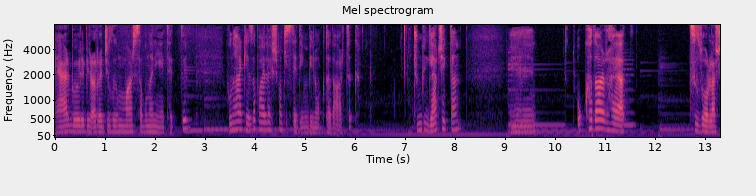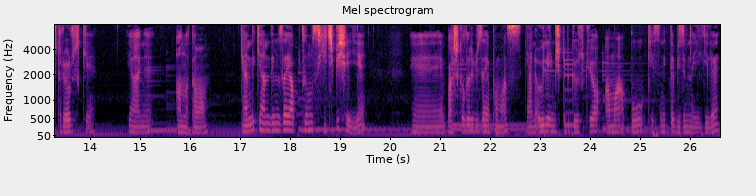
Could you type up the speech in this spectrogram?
eğer böyle bir aracılığım varsa buna niyet ettim. Bunu herkese paylaşmak istediğim bir noktada artık. Çünkü gerçekten e, o kadar hayatı zorlaştırıyoruz ki yani anlatamam. Kendi kendimize yaptığımız hiçbir şeyi e, başkaları bize yapamaz. Yani öyleymiş gibi gözüküyor ama bu kesinlikle bizimle ilgili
